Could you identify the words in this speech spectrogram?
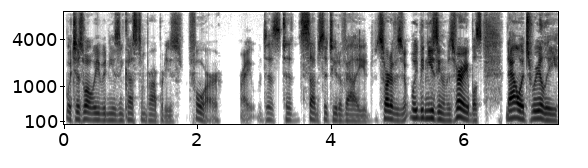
which is what we've been using custom properties for right? Just to substitute a value sort of as we've been using them as variables. Now it's really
